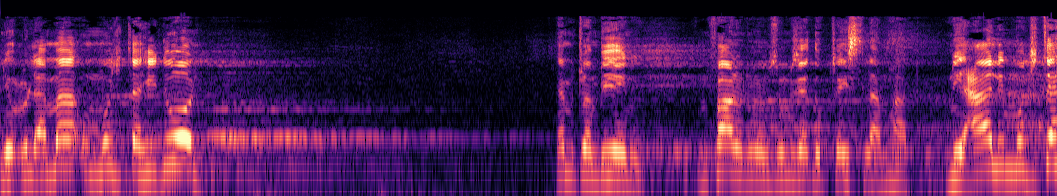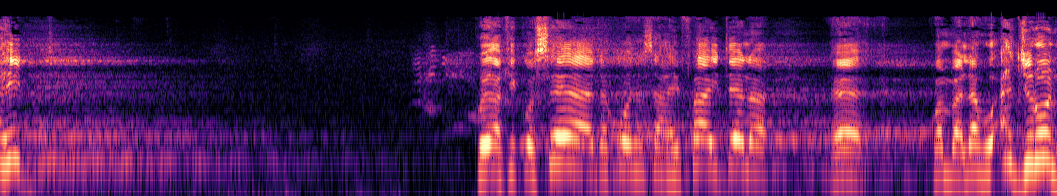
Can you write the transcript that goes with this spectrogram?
Ni ulama mujtahidun. Hem tuambieni mfano tumemzungumzia Dr. Islam hapa. Ni alim mujtahid. Kwa hiyo akikosea atakuwa sasa haifai tena eh, kwamba lahu ajrun.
